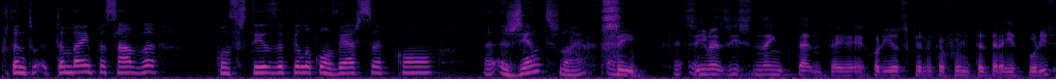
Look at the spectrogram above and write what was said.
Portanto, também passava com certeza pela conversa com uh, agentes, não é? Sim, sim, mas isso nem tanto. É, é curioso que eu nunca fui muito atraído por isso,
